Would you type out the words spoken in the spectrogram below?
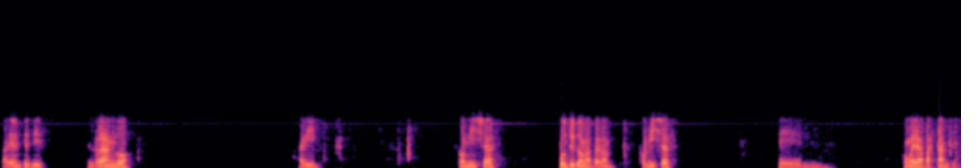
paréntesis, el rango, ahí, comillas, punto y coma, perdón, comillas, eh, ¿cómo era? Bastante.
